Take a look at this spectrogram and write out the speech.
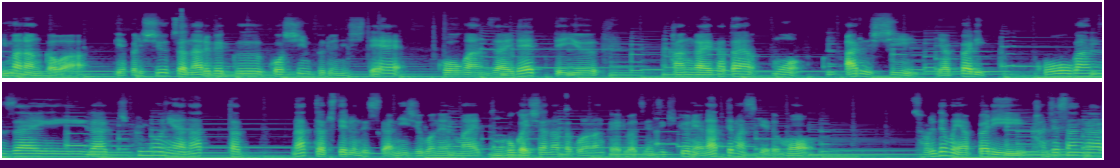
今なんかはやっぱり手術はなるべくこうシンプルにして抗がん剤でっていう考え方もあるしやっぱり抗がん剤が効くようにはなったなってはきてるんですが25年前、僕が医者になった頃なんかよりは全然効くようにはなってますけどもそれでもやっぱり患者さんが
